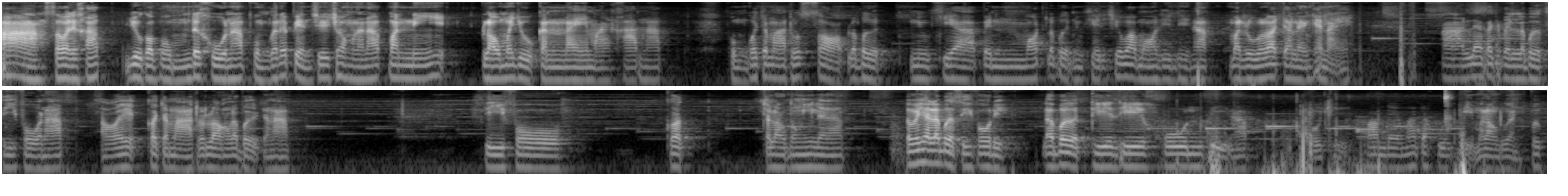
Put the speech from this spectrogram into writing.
อ่า สวัสดีครับ อยู่กับผมเดอะคูนะครับ ผมก็ได้เปลี่ยนชื่อช่องแล้วนะครับ วันนี้เรามาอยู่กันใน Minecraft นะครับ ผมก็จะมาทดสอบระเบิดนิวเคลียร์เป็นมอดระเบิดนิวเคลียร์ที่ชื่อว่ามอดีนนะครับ มาดูว่าจะแรงแค่ไหน อ่าอันแรกก็จะเป็นระเบิด C4 นะครับ เอาไว้ก็จะมาทดลองระเบิดกันนะครับ C4 ก็จะลองตรงนี้เลยนะครับเออไม่ใช่ระเบิด C4 ดิ ระเบิด TNT คูณ4นะครับ โอเคความแรงน่าจะคูณ4มาลองดูกันปึ๊บ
